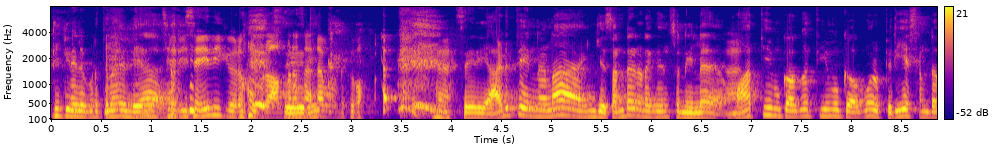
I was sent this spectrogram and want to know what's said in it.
டீ கடையில கொடுத்தனா இல்லையா? சரி செய்திக்கு வரும் அப்புறம் சண்டை போட்டுக்குவோம். சரி அடுத்து என்னன்னா இங்க சண்டை நடக்குதுன்னு சொன்னீங்கல்ல மதிமுகவுக்கும் திமுகவுக்கும் ஒரு பெரிய சண்டை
